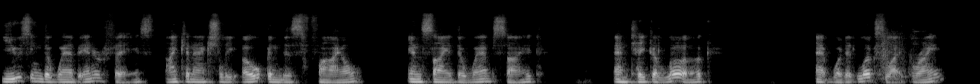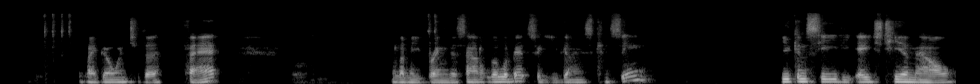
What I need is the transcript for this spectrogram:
Using the web interface, I can actually open this file inside the website and take a look at what it looks like, right? If I go into the fact, let me bring this out a little bit so you guys can see you can see the HTML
